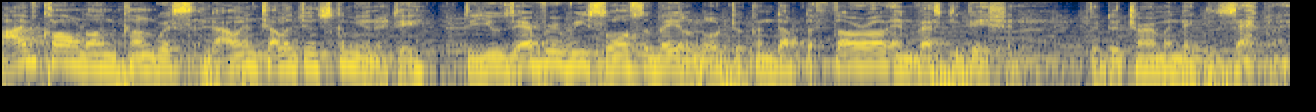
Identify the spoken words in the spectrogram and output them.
I've called on Congress and our intelligence community to use every resource available to conduct a thorough investigation to determine exactly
